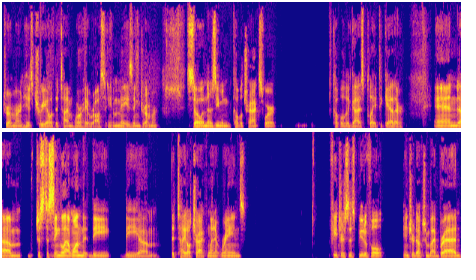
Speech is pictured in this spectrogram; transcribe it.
drummer and his trio at the time, Jorge Rossy, amazing drummer. So, and there's even a couple tracks where a couple of the guys play together. And um, just to single out one, the the the, um, the title track "When It Rains" features this beautiful introduction by Brad,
